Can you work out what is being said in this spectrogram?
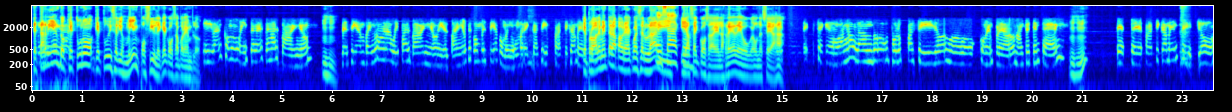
Te estás riendo que tú no, que tú dices, Dios mío, imposible. ¿Qué cosa, por ejemplo? Iban como 20 veces al baño. Ujú. Decían, vengo ahora, voy para el baño. Y el baño se convertía como en un break casi prácticamente. Que probablemente era para bregar con el celular y, hacer cosas en las redes o donde sea. Ajá. Se- quedaban hablando por los pasillos o con empleados antes de entrar. Este, prácticamente yo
